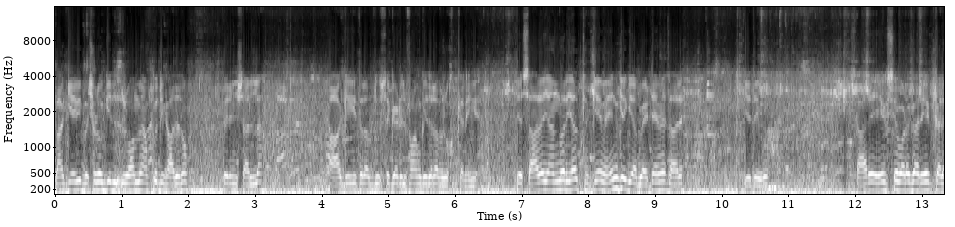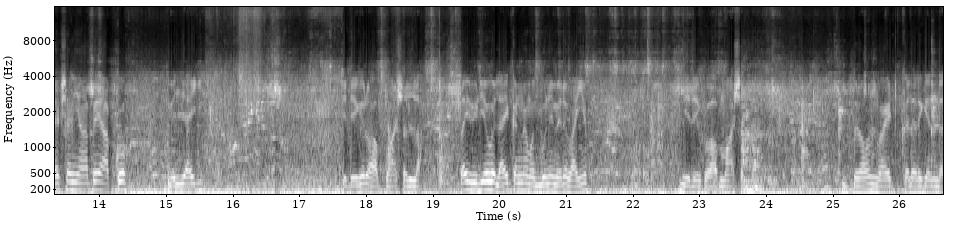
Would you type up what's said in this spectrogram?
बाकी अभी बछड़ों की रॉ मैं आपको दिखा देता हूँ। फिर इन आगे की तरफ़, दूसरे कैटल फार्म की तरफ़ रुख करेंगे। ये सारे जानवर यार थके हुए हैं, इनके क्या बैठे हुए सारे? ये देखो, सारे एक से बढ़कर एक कलेक्शन यहाँ पे आपको मिल जाएगी। ये देख रहे हो आप, माशाल्लाह। भाई वीडियो को लाइक करना मत भूलें मेरे भाइयों। ये देखो आप, माशाल्लाह। ब्राउन वाइट कलर के अंदर।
